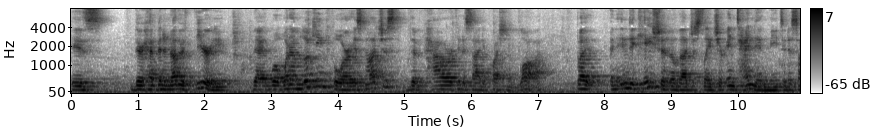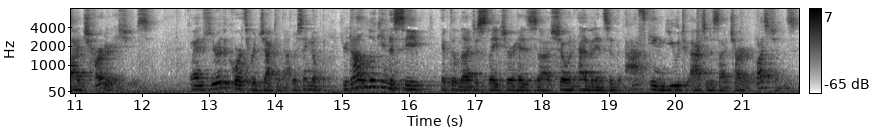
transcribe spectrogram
is there had been another theory that, well, what I'm looking for is not just the power to decide a question of law, but an indication the legislature intended me to decide charter issues. And here the court's rejecting that. They're saying, no, you're not looking to see if the legislature has uh, shown evidence of asking you to actually decide charter questions,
